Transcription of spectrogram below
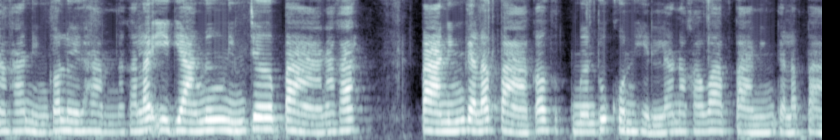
นะคะ หนิงก็เลยทำนะคะ และอีกอย่างหนึ่งหนิงเจอป่านะคะ ป่าหนิงแต่ละป่าก็เหมือนทุกคนเห็นแล้วนะคะ ว่าป่าหนิงแต่ละป่า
